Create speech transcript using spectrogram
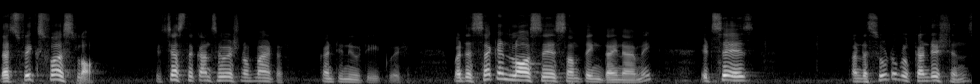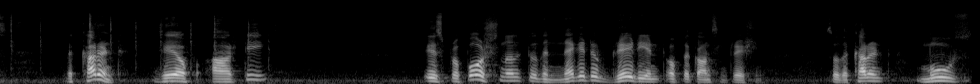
that is Fick's first law it is just the conservation of matter continuity equation but the second law says something dynamic it says under suitable conditions the current J of RT is proportional to the negative gradient of the concentration. So the current moves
